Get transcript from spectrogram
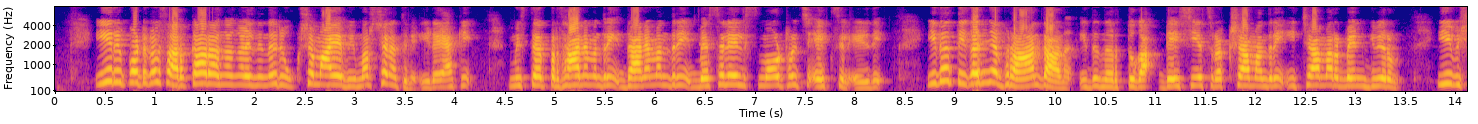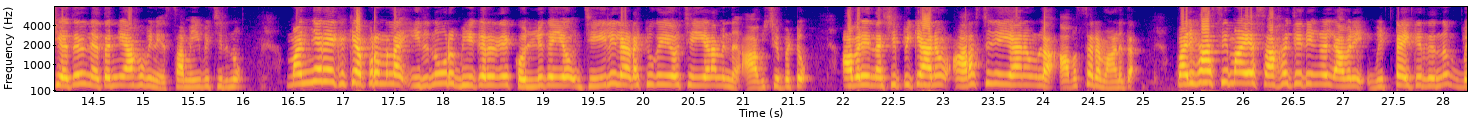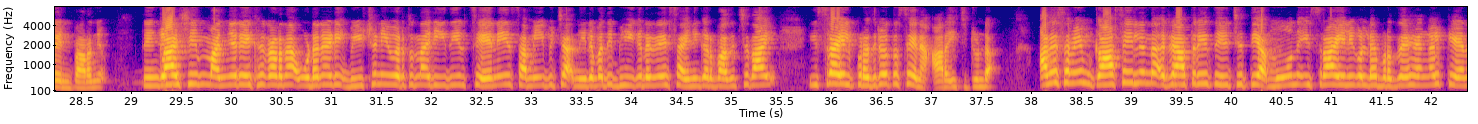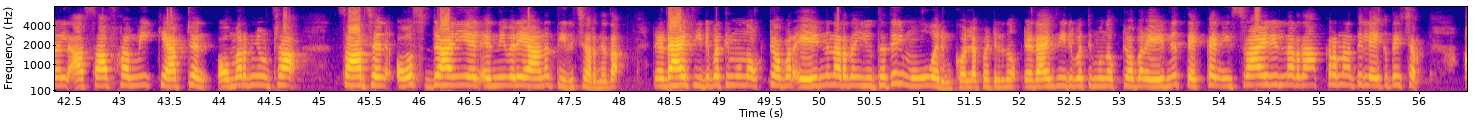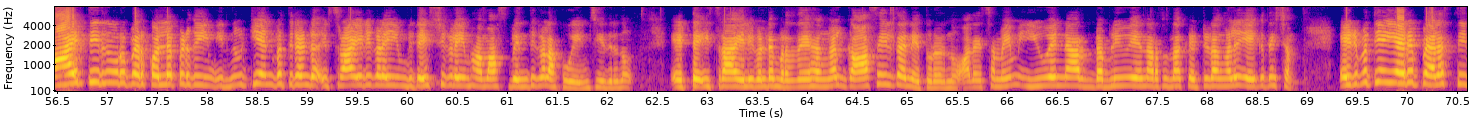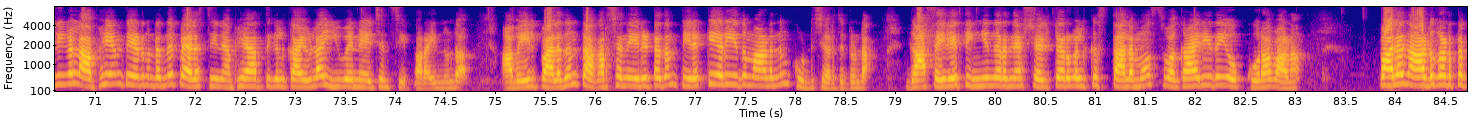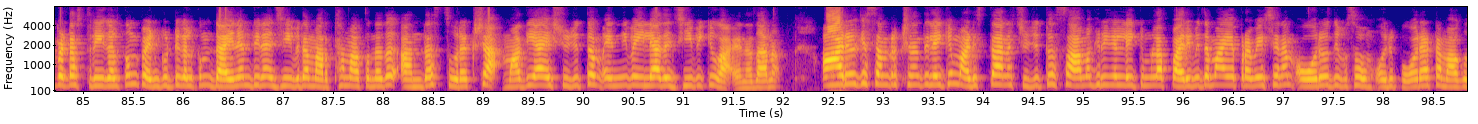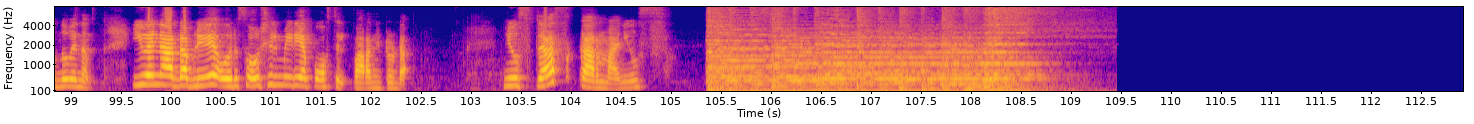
ഈ റിപ്പോർട്ടുകൾ സർക്കാർ അംഗങ്ങളിൽ നിന്ന് രൂക്ഷമായ വിമർശനത്തിന് ഇടയാക്കി. മിസ്റ്റർ പ്രധാനമന്ത്രി ധനമന്ത്രി ബെസലേൽ സ്മോട്രിച്ച് എക്സിൽ എഴുതി ഇത് തികഞ്ഞ ഭ്രാന്താണ്. ഇത് നിർത്തുക. ദേശീയ സുരക്ഷാ മന്ത്രി ഇച്ചാമർ ബെൻ ഗ്വിറും ഈ വിഷയത്തിൽ നെതന്യാഹുവിനെ സമീപിച്ചിരുന്നു. മഞ്ഞരേഖയ്ക്കപ്പുറമുള്ള ഇരുന്നൂറ് ഭീകരരെ കൊല്ലുകയോ ജയിലിൽ അടയ്ക്കുകയോ ചെയ്യണമെന്ന് ആവശ്യപ്പെട്ടു. അവരെ നശിപ്പിക്കാനോ അറസ്റ്റ് ചെയ്യാനോ ഉള്ള അവസരമാണിത്. പരിഹാസ്യമായ സാഹചര്യങ്ങളിൽ അവരെ വിട്ടയക്കരുതെന്നും ബെൻ പറഞ്ഞു. തിങ്കളാഴ്ചയും മഞ്ഞരേഖ കടന്ന ഉടനടി ഭീഷണി ഉയർത്തുന്ന രീതിയിൽ സേനയെ സമീപിച്ച നിരവധി ഭീകരരെ സൈനികർ വധിച്ചതായി ഇസ്രായേൽ പ്രതിരോധ സേന അറിയിച്ചിട്ടുണ്ട്. അതേസമയം ഗാസയിൽ നിന്ന് രാത്രി തിരിച്ചെത്തിയ മൂന്ന് ഇസ്രായേലികളുടെ മൃതദേഹങ്ങൾ colonel Asaf Hami captain Omer Neutra sergeant Oz Daniel എന്നിവരെയാണ് തിരിച്ചറിഞ്ഞത്. രണ്ടായിരത്തി ഇരുപത്തി മൂന്ന് ഒക്ടോബർ ഏഴിന് നടന്ന യുദ്ധത്തിൽ മൂവരും കൊല്ലപ്പെട്ടിരുന്നു. രണ്ടായിരത്തി ഇരുപത്തി മൂന്ന് ഒക്ടോബർ ഏഴിന് തെക്കൻ ഇസ്രായേലിൽ നടന്ന ആക്രമണത്തിൽ ഏകദേശം ആയിരത്തി ഇരുന്നൂറ് പേർ കൊല്ലപ്പെടുകയും ഇരുന്നൂറ്റി എൺപത്തിരണ്ട് ഇസ്രായേലികളെയും വിദേശികളെയും ഹമാസ് ബന്ദികളാക്കുകയും ചെയ്തിരുന്നു. എട്ട് ഇസ്രായേലികളുടെ മൃതദേഹങ്ങൾ ഗാസയിൽ തന്നെ തുടർന്നു. അതേസമയം U N R W A നടത്തുന്ന കെട്ടിടങ്ങളിൽ ഏകദേശം എഴുപത്തി അയ്യായിരം പാലസ്തീനികൾ അഭയം തേടുന്നുണ്ടെന്ന് പാലസ്തീൻ അഭയാർത്ഥികൾക്കായുള്ള യു എൻ ഏജൻസി പറയുന്നുണ്ട്. അവയിൽ പലതും തകർച്ച നേരിട്ടതും തിരക്കേറിയതുമാണെന്നും കൂട്ടിച്ചേർത്തിട്ടുണ്ട്. ഗാസയിലെ തിങ്ങി നിറഞ്ഞ ഷെൽട്ടറുകൾക്ക് സ്ഥലമോ സ്വകാര്യതയോ കുറവാണ്. പല നാടുകടത്തപ്പെട്ട സ്ത്രീകൾക്കും പെൺകുട്ടികൾക്കും ദൈനംദിന ജീവിതം അർത്ഥമാക്കുന്നത് അന്തസ് സുരക്ഷ മതിയായ ശുചിത്വം എന്നിവയില്ലാതെ ജീവിക്കുക എന്നതാണ്. ആരോഗ്യ സംരക്ഷണത്തിലേക്കും അടിസ്ഥാന ശുചിത്വ സാമഗ്രികളിലേക്കുമുള്ള പരിമിതമായ പ്രവേശനം ഓരോ ദിവസവും ഒരു പോരാട്ടമാകുന്നുവെന്നും U N R W A ഒരു സോഷ്യൽ മീഡിയ പോസ്റ്റിൽ പറഞ്ഞിട്ടുണ്ട്. News desk Karma news.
